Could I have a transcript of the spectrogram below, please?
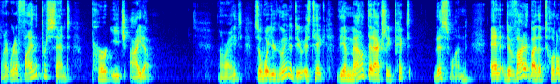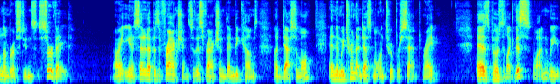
All right, we're going to find the percent per each item. All right. So what you're going to do is take the amount that actually picked this one and divide it by the total number of students surveyed. All right, you're going to set it up as a fraction. So this fraction then becomes a decimal, and then we turn that decimal into a percent, right? As opposed to like this one, we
